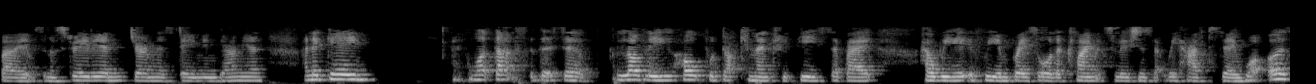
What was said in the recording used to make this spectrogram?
by, it was an Australian journalist, Damon Gameau. And again, what that's, that's a lovely, hopeful documentary piece about how we, if we embrace all the climate solutions that we have today, what is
